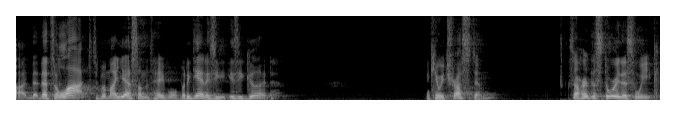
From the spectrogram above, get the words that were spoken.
Uh, th- that's a lot to put my yes on the table. But again, is he, is he good? And can we trust him? So I heard the story this week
